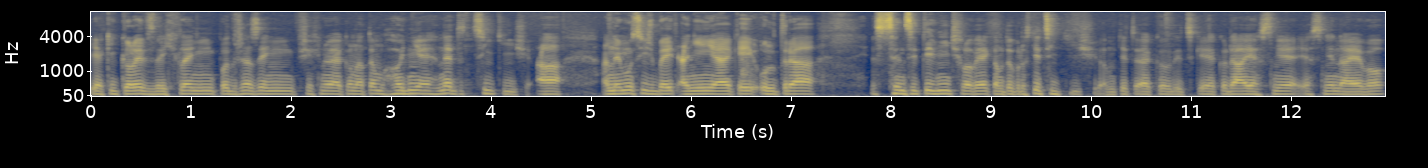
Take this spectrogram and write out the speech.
jakýkoliv zrychlení, podřazení, všechno jako na tom hodně hned cítíš a a nemusíš být ani nějaký ultra senzitivní člověk, tam to prostě cítíš, tam ti to jako vždycky jako dá jasně, jasně najevo.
